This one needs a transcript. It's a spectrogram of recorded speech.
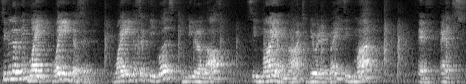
Similarly, y y intercept. Y intercept equals integral of sigma m naught divided by sigma fx.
